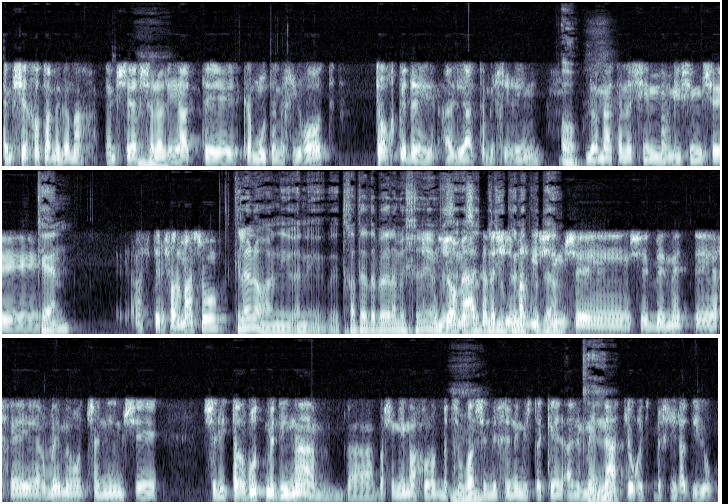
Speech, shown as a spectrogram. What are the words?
המשך אותה מגמה, המשך של עליית uh, כמות המכירות, תוך כדי עליית המחירים. Oh. לא מעט אנשים מרגישים ש... כן? רצית לשאול משהו? כן, לא, לא, אני, אני התחלתי לדבר על המחירים, לא מעט אנשים מרגישים ש, שבאמת אה, אחרי הרבה מאוד שנים ש, של התערבות מדינה בשנים האחרונות בצורה mm-hmm. של מחיר למשתכן, על כן. מנת להוריד את מחיר הדיור.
